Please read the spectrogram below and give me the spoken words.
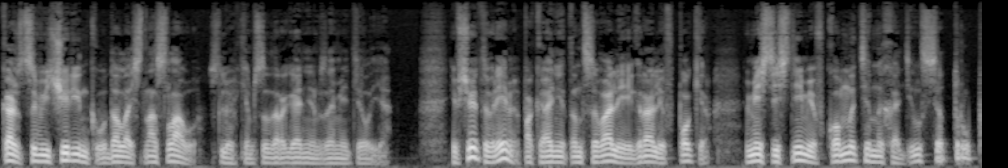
Кажется, вечеринка удалась на славу, — с легким содроганием заметил я. И все это время, пока они танцевали и играли в покер, вместе с ними в комнате находился труп.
